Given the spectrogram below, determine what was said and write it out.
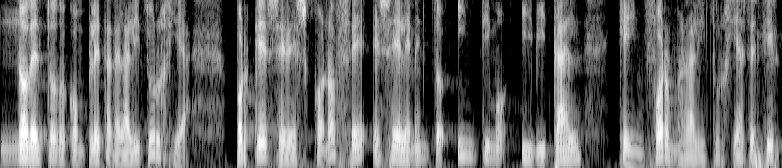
no del todo completa de la liturgia, porque se desconoce ese elemento íntimo y vital que informa la liturgia, es decir,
